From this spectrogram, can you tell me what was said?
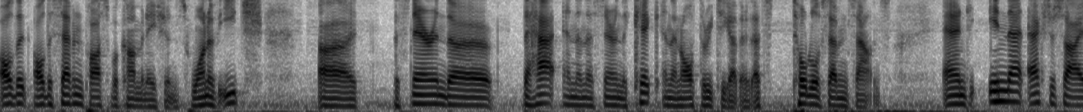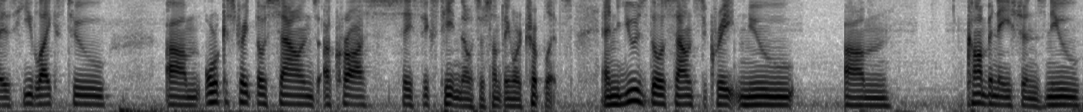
all the all the seven possible combinations, one of each, uh, the snare and the the hat, and then the snare and the kick, and then all three together. That's total of seven sounds. And in that exercise, he likes to um, orchestrate those sounds across, say, 16 notes or something, or triplets, and use those sounds to create new um, combinations, new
